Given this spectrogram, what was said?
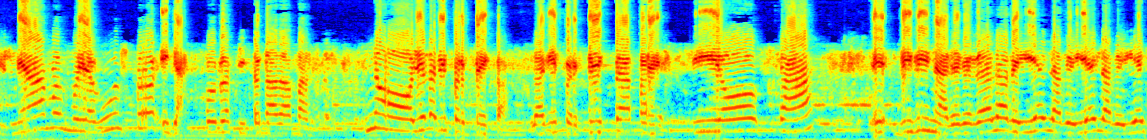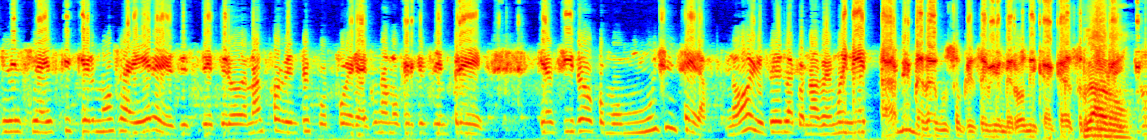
chismeamos muy a gusto y ya, un ratito nada más. No, yo la vi perfecta, la vi perfecta, preciosa, eh, divina, de verdad la veía y la veía y la veía, yo decía, es que qué hermosa eres, este, pero además por dentro y por fuera, es una mujer que siempre, que ha sido como muy sincera, ¿no? Y ustedes la conocen muy neta. A mí me da gusto que esté bien Verónica Castro, claro. yo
